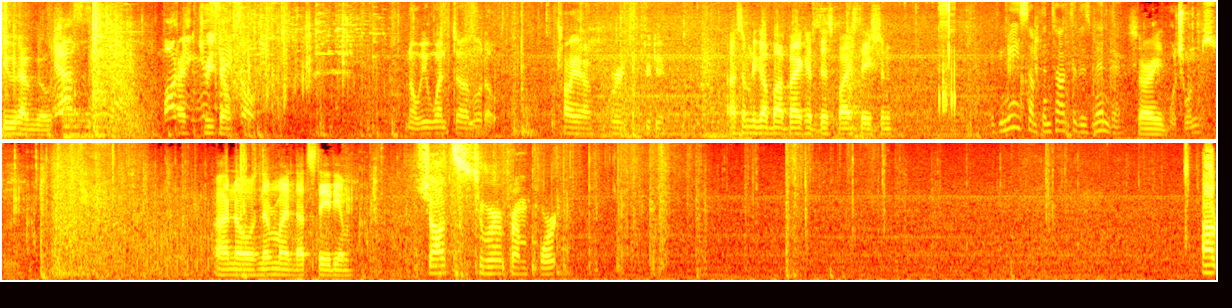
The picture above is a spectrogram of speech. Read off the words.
do have ghosts. Gas is. Marking Alright, new we don't. Zone. No, we went uh, loadout. Oh yeah, we're, we do. Uh, somebody got bought back at this buy station. If you need something, talk to this vendor. Sorry. Which ones? Uh, no, never mind. That stadium. Shots to her from port. Uh,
